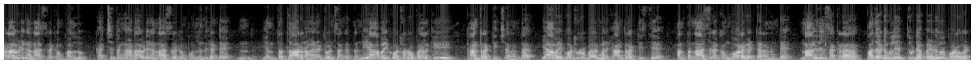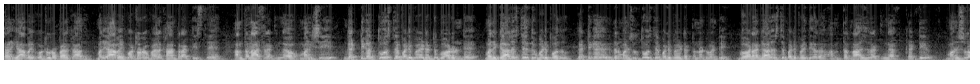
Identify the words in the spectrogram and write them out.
హడావిడిగా నాశనం నాసిరకం పనులు. ఖచ్చితంగా హడావిడిగా నాసిరకం పనులు. ఎందుకంటే ఎంత దారుణమైనటువంటి సంగతి అండి యాభై కోట్ల రూపాయలకి కాంట్రాక్ట్ ఇచ్చారంట. యాభై కోట్ల రూపాయలకు మరి కాంట్రాక్ట్ ఇస్తే అంత నాసిరకం గోడ కట్టారనంటే నాకు తెలిసి అక్కడ పది అడుగులు ఎత్తు డెబ్బై అడుగులు పొడవు కట్టడానికి యాభై కోట్ల రూపాయలు కాదు. మరి యాభై కోట్ల రూపాయల కాంట్రాక్ట్ ఇస్తే అంత నాసిరకంగా మనిషి గట్టిగా తోస్తే పడిపోయేటట్టు గోడ ఉంటే మరి గాలి వస్తే ఎందుకు పడిపోదు? గట్టిగా ఇద్దరు మనుషులు తోస్తే పడిపోయేటట్టు ఉన్నటువంటి గోడ గాలి వస్తే పడిపోయింది కదా. అంత నాసిరకంగా కట్టి మనుషుల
